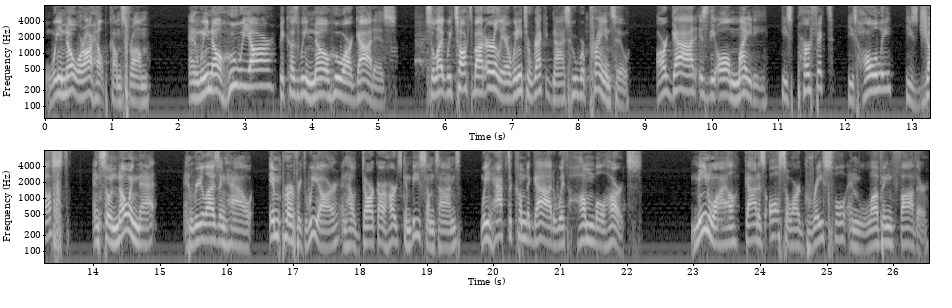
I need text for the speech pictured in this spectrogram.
we know where our help comes from, and we know who we are because we know who our God is. So, like we talked about earlier, we need to recognize who we're praying to. Our God is the Almighty. He's perfect, He's holy, He's just, and so, knowing that and realizing how imperfect we are and how dark our hearts can be sometimes, we have to come to God with humble hearts. Meanwhile, God is also our graceful and loving Father.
